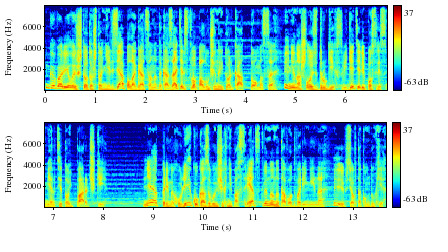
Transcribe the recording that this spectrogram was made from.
Говорилось что-то, что нельзя полагаться на доказательства, полученные только от Томаса, и не нашлось других свидетелей после смерти той парочки. Нет прямых улик, указывающих непосредственно на того дворянина, и все в таком духе.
